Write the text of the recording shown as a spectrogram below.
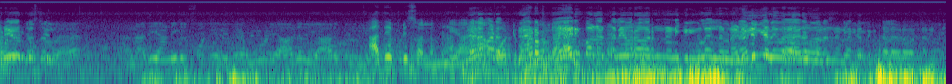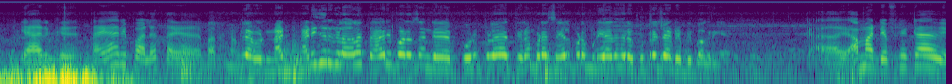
ஒரே ஒரு கொஸ்டின் நிறைய அணிகள் போட்டியிருக்கு உங்களுடைய ஆதரவு யாருக்கு அது எப்படி சொல்ல முடியும். தயாரிப்பாளர் தலைவராக வரணும்னு நினைக்கிறீங்களா? இல்லை நடிகர் தலைவராக வரணும்னு யாருக்கு? தயாரிப்பாளர் தயா வரணும். இல்ல நடிகர்களால தயாரிப்பாளர் சங்க பொறுப்புல திறம்பட செயல்பட முடியாதுங்கிற குற்றச்சாட்டு எப்படி பாக்குறீங்க? ஆமாம் டெஃபினட்டாக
